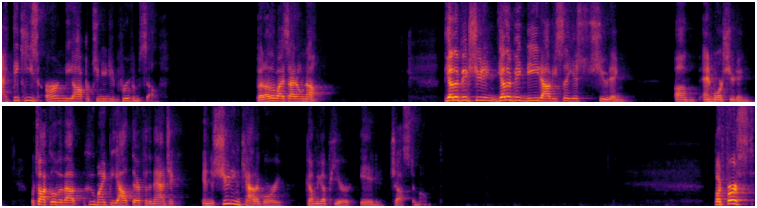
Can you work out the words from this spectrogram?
I think he's earned the opportunity to prove himself. But otherwise, I don't know. The other big shooting, the other big need, obviously, is shooting um, and more shooting. We'll talk a little bit about who might be out there for the Magic in the shooting category coming up here in just a moment. But first,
